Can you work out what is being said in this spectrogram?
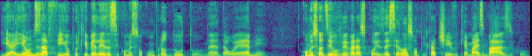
E aí é um desafio, porque, beleza, você começou com um produto né, da web, começou a desenvolver várias coisas. Aí você lançou um aplicativo, que é mais básico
